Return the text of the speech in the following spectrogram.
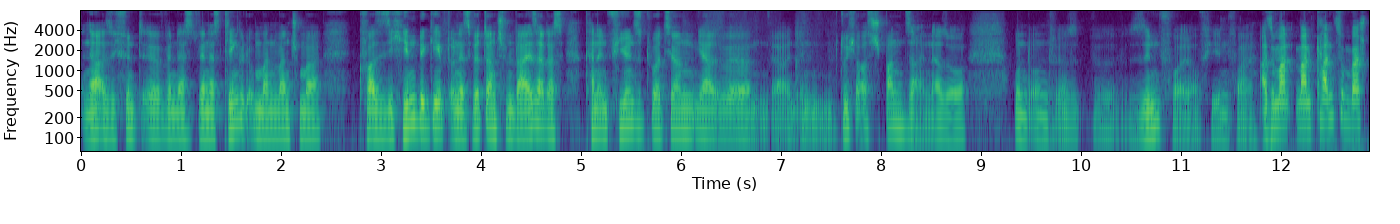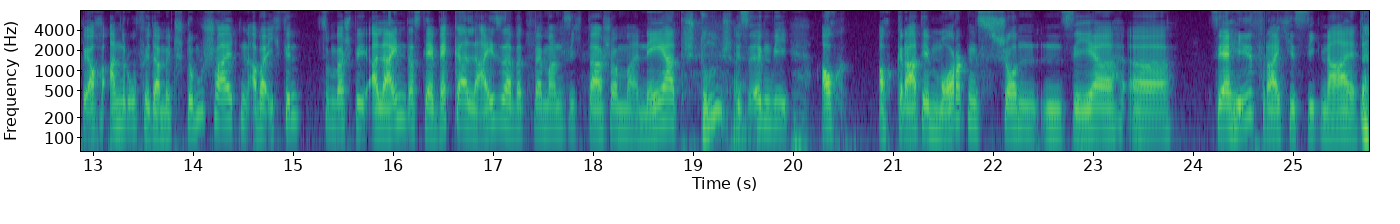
Na, also ich finde, äh, wenn das, wenn das klingelt und man manchmal quasi sich hinbegibt und es wird dann schon leiser, das kann in vielen Situationen ja äh, durchaus spannend sein. Also und, und äh, sinnvoll auf jeden Fall. Also man, man kann zum Beispiel auch Anrufe damit stumm schalten, aber ich finde zum Beispiel allein, dass der Wecker leiser wird, wenn man sich da schon mal nähert, stumm ist irgendwie auch, auch gerade morgens schon ein sehr, äh, sehr hilfreiches Signal.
